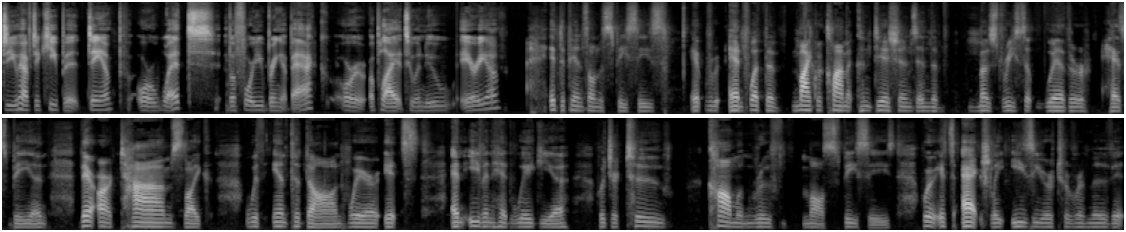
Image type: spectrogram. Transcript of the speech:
do you have to keep it damp or wet before you bring it back or apply it to a new area? It depends on the species it, and what the microclimate conditions and the most recent weather has been. There are times like with Entodon where it's and even Hedwigia, which are two common roof moss species, where it's actually easier to remove it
